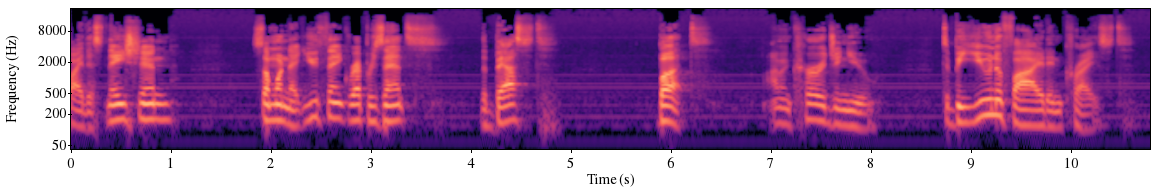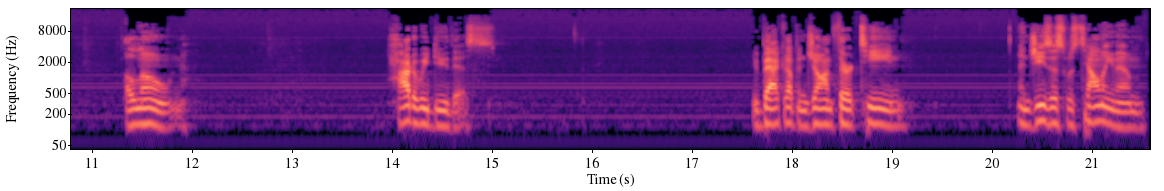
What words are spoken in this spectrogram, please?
by this nation, someone that you think represents the best. But I'm encouraging you to be unified in Christ alone. How do we do this? We back up in John 13, and Jesus was telling them,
